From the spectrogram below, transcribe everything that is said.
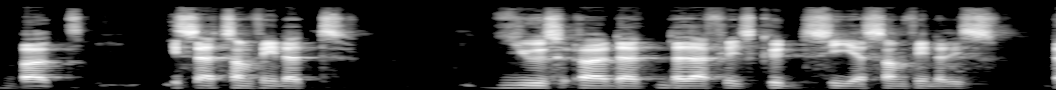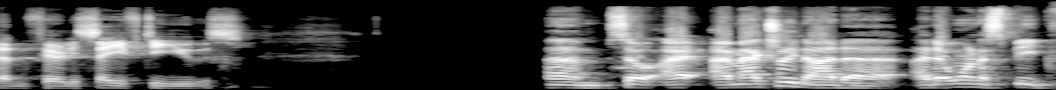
but is that something that use uh, that that athletes could see as something that is then fairly safe to use? Um, so I, am actually not. Uh, I don't want to speak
